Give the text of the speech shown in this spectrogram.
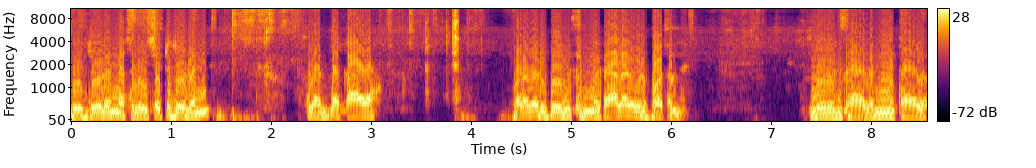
ఇది చూడండి అసలు ఈ చెట్టు చూడండి. అసలు అంతా కాయ పడబడిపోయింది కింద కాయలు పడిపోతుంది చూడండి కాయలు కాయలు.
